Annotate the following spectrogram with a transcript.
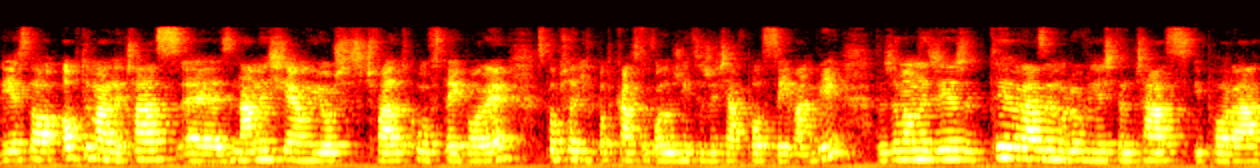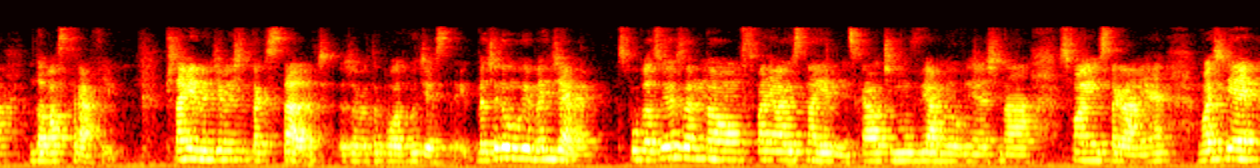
Jest to optymalny czas, e, znamy się już z czwartków, z tej pory, z poprzednich podcastów o różnicy życia w Polsce i w Anglii. Także mam nadzieję, że tym razem również ten czas i pora do Was trafi. Przynajmniej będziemy się tak starać, żeby to było o 20. Dlaczego mówię będziemy? Współpracuje ze mną wspaniała Justyna Jelińska, o czym mówiłam również na swoim Instagramie. Właśnie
